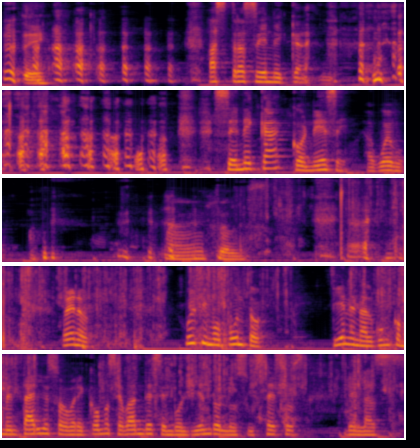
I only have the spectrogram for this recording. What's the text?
Sí. AstraZeneca. Seneca con S, a huevo. Ay, joles. Bueno, último punto. ¿Tienen algún comentario sobre cómo se van desenvolviendo los sucesos de las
